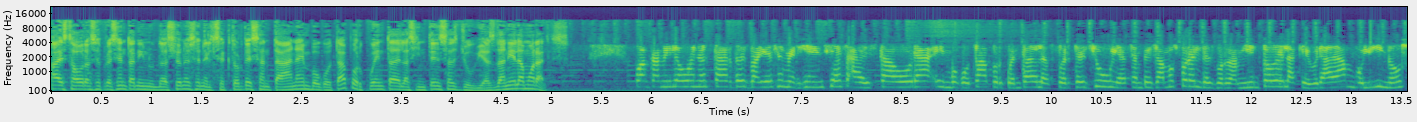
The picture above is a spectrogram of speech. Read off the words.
A esta hora se presentan inundaciones en el sector de Santa Ana, en Bogotá, por cuenta de las intensas lluvias. Daniela Morales. Juan Camilo, buenas tardes. Varias emergencias a esta hora en Bogotá por cuenta de las fuertes lluvias. Empezamos por el desbordamiento de la quebrada Molinos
